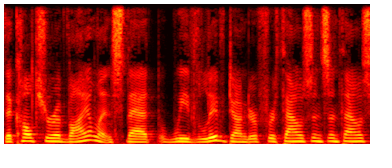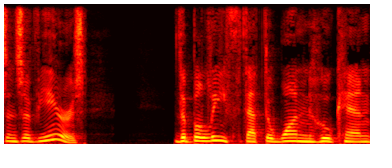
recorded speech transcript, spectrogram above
the culture of violence that we've lived under for thousands and thousands of years. The belief that the one who can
